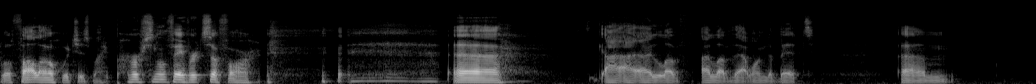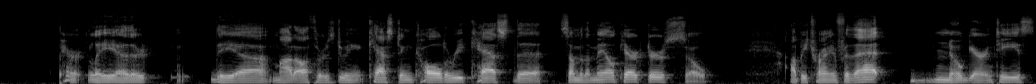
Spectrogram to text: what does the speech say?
will follow, which is my personal favorite so far. uh, I, I love I love that one a bit. Um, apparently, uh, the uh, mod author is doing a casting call to recast the some of the male characters, so I'll be trying for that. No guarantees.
